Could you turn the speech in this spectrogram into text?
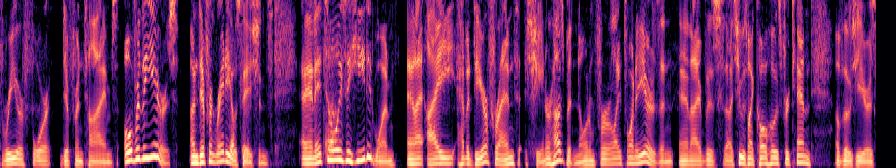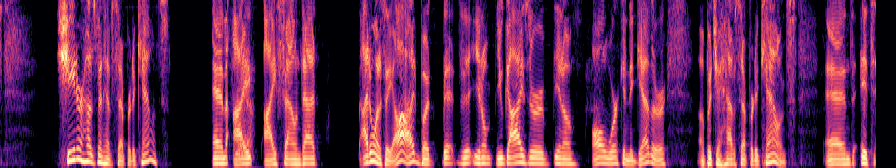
three or four different times over the years on different radio stations, and it's always a heated one. And I, I have a dear friend, she and her husband, known him for like twenty years, and and I was uh, she was my co-host for ten of those years. She and her husband have separate accounts, and I I found that I don't want to say odd, but uh, you know, you guys are you know all working together, uh, but you have separate accounts, and it's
